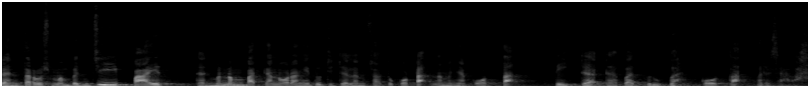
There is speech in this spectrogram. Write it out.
dan terus membenci, pahit, dan menempatkan orang itu di dalam satu kotak namanya kotak tidak dapat berubah kotak bersalah.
